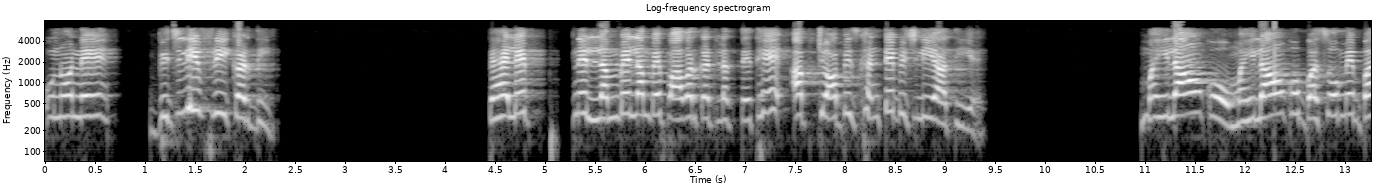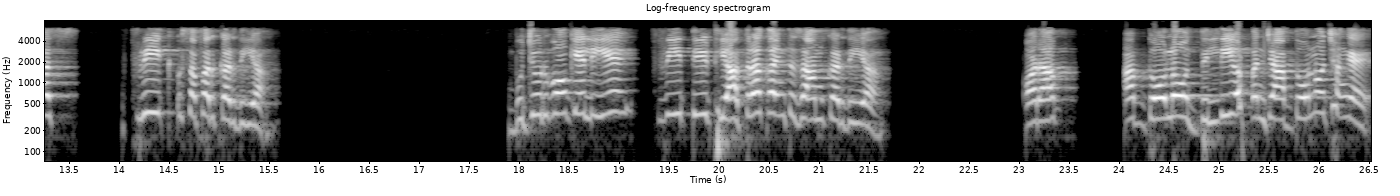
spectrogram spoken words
उन्होंने बिजली फ्री कर दी। पहले इतने लंबे लंबे पावर कट लगते थे, अब 24 घंटे बिजली आती है। महिलाओं को महिलाओं को बसों में बस फ्री सफ़र कर दिया। बुज़ुर्गों के लिए फ्री तीर्थ यात्रा का इंतज़ाम कर दिया। और अब अब दोनों, दिल्ली और पंजाब दोनों जगह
